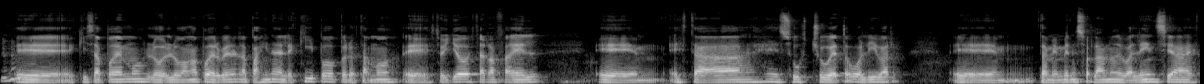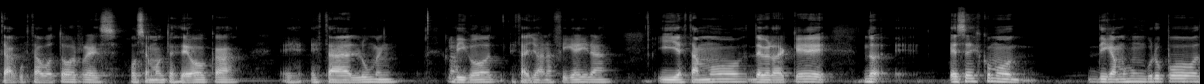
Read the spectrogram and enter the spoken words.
Uh -huh. eh, quizá podemos, lo, lo, van a poder ver en la página del equipo, pero estamos, eh, estoy yo, está Rafael, eh, está Jesús Chubeto Bolívar, eh, también venezolano de Valencia, está Gustavo Torres, José Montes de Oca, eh, está Lumen, claro. Bigot, está Joana Figueira, y estamos, de verdad que, no, ese es como digamos, un grupo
